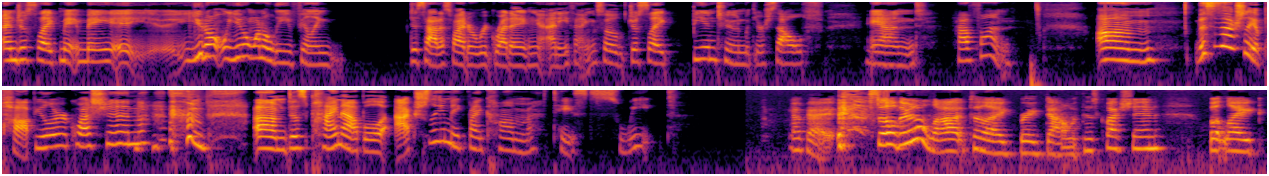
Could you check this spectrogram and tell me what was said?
and just like may, may you don't you don't want to leave feeling dissatisfied or regretting anything. So just like be in tune with yourself and have fun. Um this is actually a popular question. Um does pineapple actually make my cum taste sweet? Okay, so there's a lot to like break down with this question, but like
